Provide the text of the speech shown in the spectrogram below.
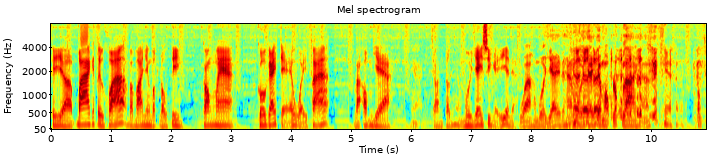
Thì à, ba cái từ khóa và ba nhân vật đầu tiên. Con ma cô gái trẻ quậy phá và ông già. Dạ, cho anh Tấn 10 giây suy nghĩ rồi nè. Qua 10 giây đó hả? 10 giây cho một logline hả? Ok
